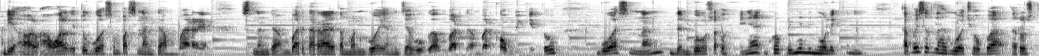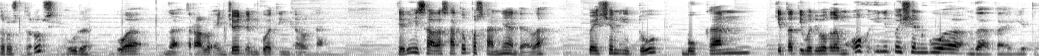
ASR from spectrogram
di awal-awal itu gue sempat senang gambar ya. Senang gambar karena ada teman gue yang jago gambar gambar komik itu. Gue senang dan gue merasa oh kayaknya gue pengen ngulik ini. Tapi setelah gue coba terus terus terus ya udah gue nggak terlalu enjoy dan gue tinggalkan. Jadi salah satu pesannya adalah passion itu bukan kita tiba-tiba ketemu oh ini passion gue nggak kayak gitu.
